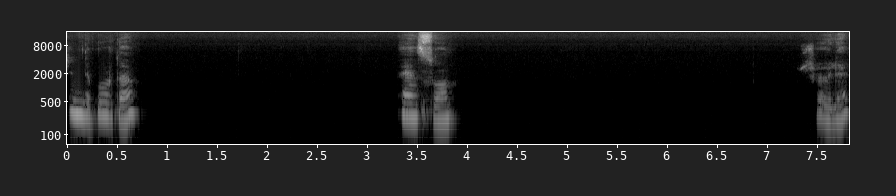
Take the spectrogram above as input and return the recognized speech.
Şimdi burada en son şöyle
